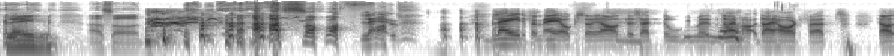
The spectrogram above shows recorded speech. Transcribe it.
Blade. Alltså... alltså vad fan. Blade för mig också. Jag har inte sett nog med Die, Hard för att jag,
